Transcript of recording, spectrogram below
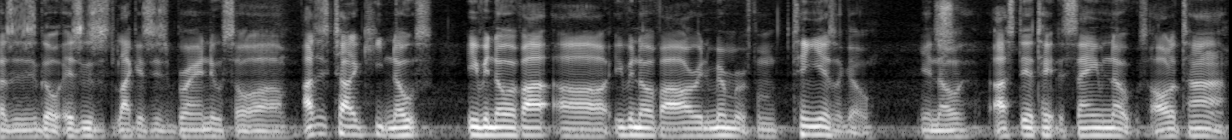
because it's just go it's just like it's just brand new. So uh, I just try to keep notes, even though if I uh, even though if I already remember it from ten years ago, you know, I still take the same notes all the time.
